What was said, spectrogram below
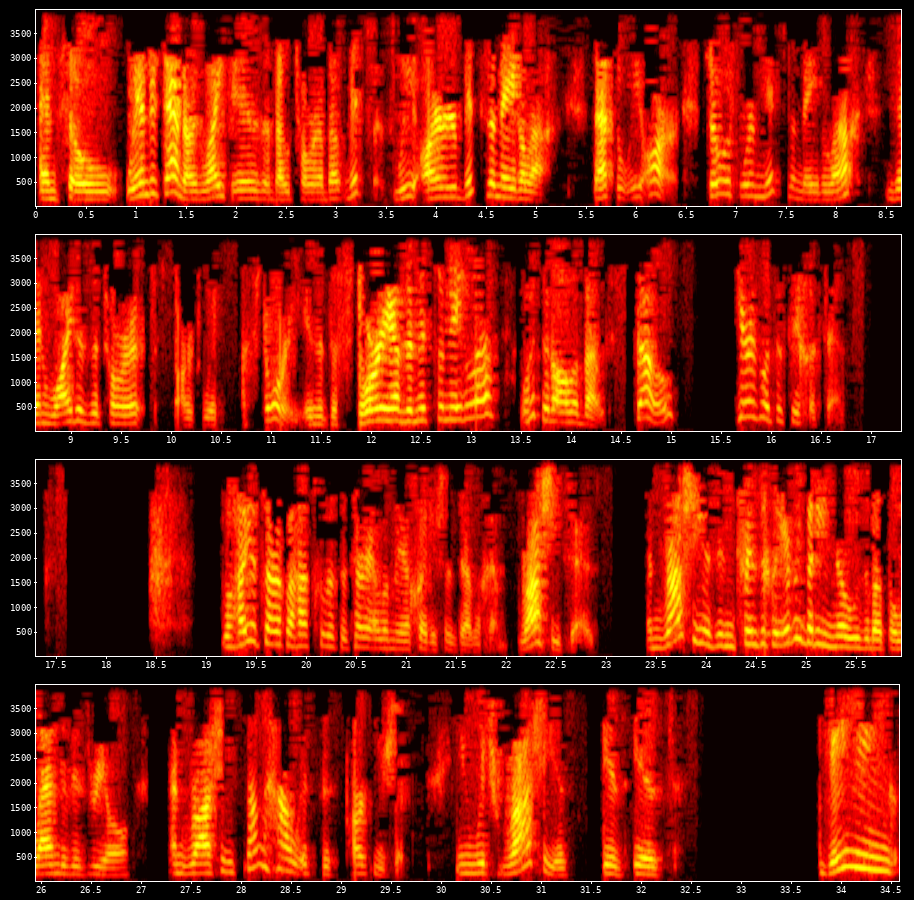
And so we understand our life is about Torah, about mitzvahs. We are mitzvah meidalach. That's what we are. So if we're mitzvah meidalach, then why does the Torah start with a story? Is it the story of the mitzvah meidalach? What's it all about? So here's what the Sikha says. Rashi says, and Rashi is intrinsically, everybody knows about the land of Israel and Rashi. Somehow it's this partnership in which Rashi is, is, is gaining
